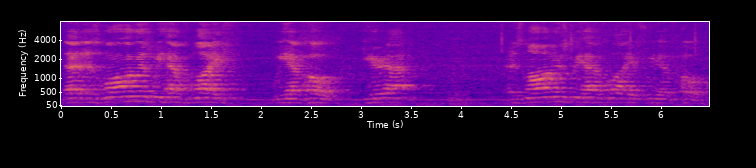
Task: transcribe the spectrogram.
that as long as we have life, we have hope. You hear that? As long as we have life, we have hope.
